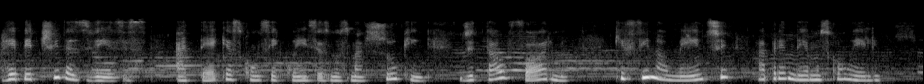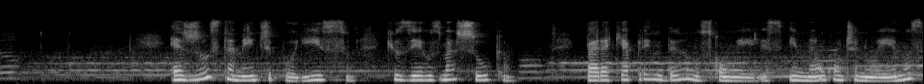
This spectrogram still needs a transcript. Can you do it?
repetidas vezes até que as consequências nos machuquem de tal forma que finalmente aprendemos com ele. É justamente por isso que os erros machucam, para que aprendamos com eles e não continuemos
